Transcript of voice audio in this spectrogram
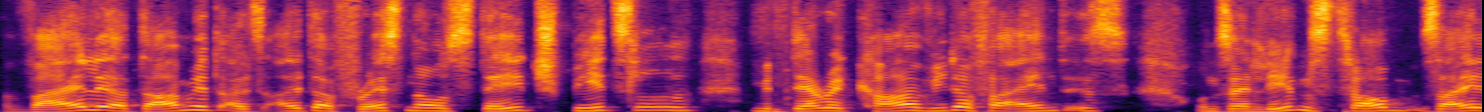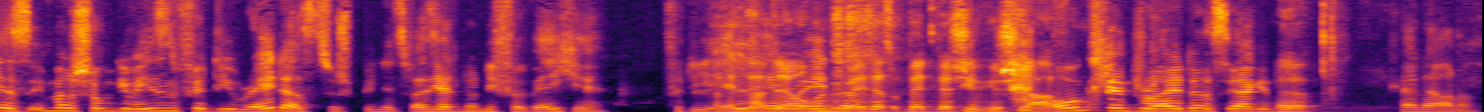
weil er damit als alter Fresno State Spätzl mit Derek Carr wieder vereint ist und sein Lebenstraum sei es immer schon gewesen, für die Raiders zu spielen. Jetzt weiß ich halt nur nicht für welche. Für die LA hat er auch Raiders. Raiders Bettwäsche geschlafen. Oakland Raiders, ja, genau. Ja. Keine Ahnung.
